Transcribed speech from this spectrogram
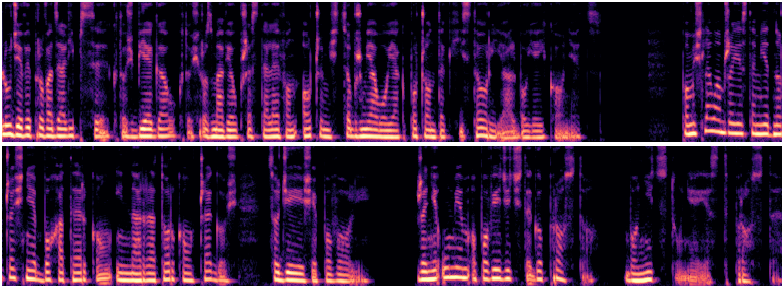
ludzie wyprowadzali psy, ktoś biegał, ktoś rozmawiał przez telefon o czymś, co brzmiało jak początek historii albo jej koniec. Pomyślałam, że jestem jednocześnie bohaterką i narratorką czegoś, co dzieje się powoli, że nie umiem opowiedzieć tego prosto, bo nic tu nie jest proste.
